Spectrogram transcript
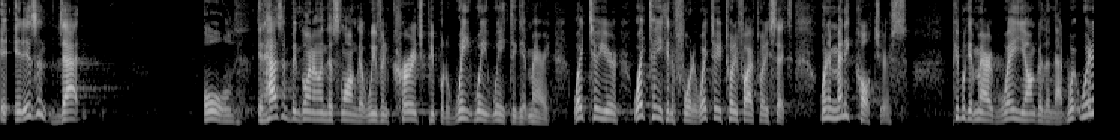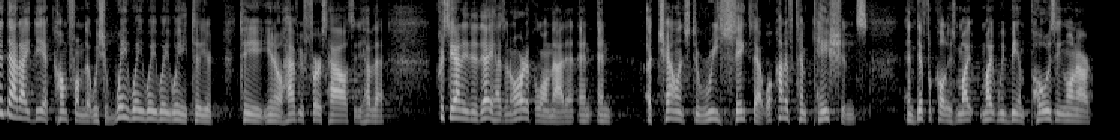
it, it isn't that old, it hasn't been going on this long that we've encouraged people to wait, wait, wait to get married. Wait till, you're, wait till you can afford it. Wait till you're 25, 26. When in many cultures, people get married way younger than that. Where, where, did that idea come from that we should wait, wait, wait, wait, wait till, you're, till you, you know, have your first house and you have that? Christianity Today has an article on that and, and, and a challenge to rethink that. What kind of temptations and difficulties might, might we be imposing on our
